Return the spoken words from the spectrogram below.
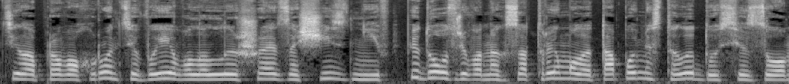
Тіла правоохоронці виявили лише за шість днів. Підозрюваних затримали та помістили до СІЗО.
